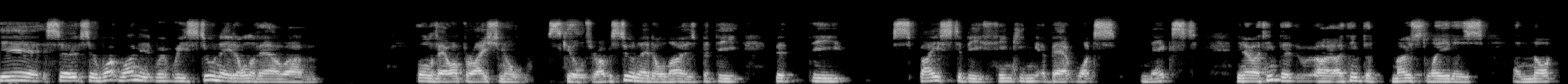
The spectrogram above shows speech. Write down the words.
Yeah. So so what one we still need all of our um, all of our operational skills, right? We still need all those, but the but the space to be thinking about what's next. You know, I think that I think that most leaders are not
